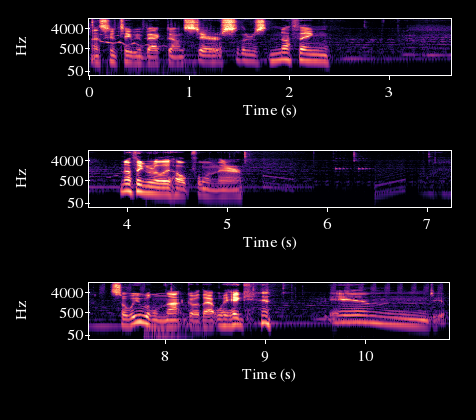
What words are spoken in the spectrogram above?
That's going to take me back downstairs. So there's nothing, nothing really helpful in there. So we will not go that way again. and, yep.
